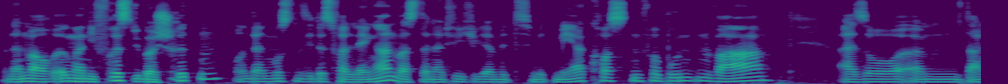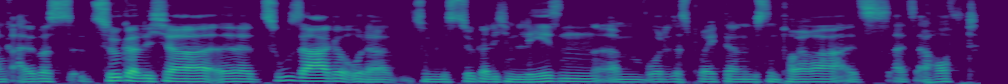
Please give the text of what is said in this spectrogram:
Und dann war auch irgendwann die Frist überschritten und dann mussten sie das verlängern, was dann natürlich wieder mit, mit Mehrkosten verbunden war. Also ähm, dank Albers zögerlicher äh, Zusage oder zumindest zögerlichem Lesen ähm, wurde das Projekt dann ein bisschen teurer als, als erhofft.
